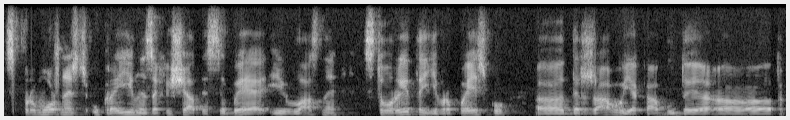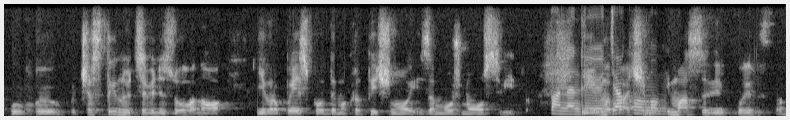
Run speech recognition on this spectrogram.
спроможність України захищати себе і власне створити європейську державу, яка буде е, такою частиною цивілізованого європейського демократичного і заможного світу. Пане І Андрію, ми дякуємо. бачимо і масові вбивства.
